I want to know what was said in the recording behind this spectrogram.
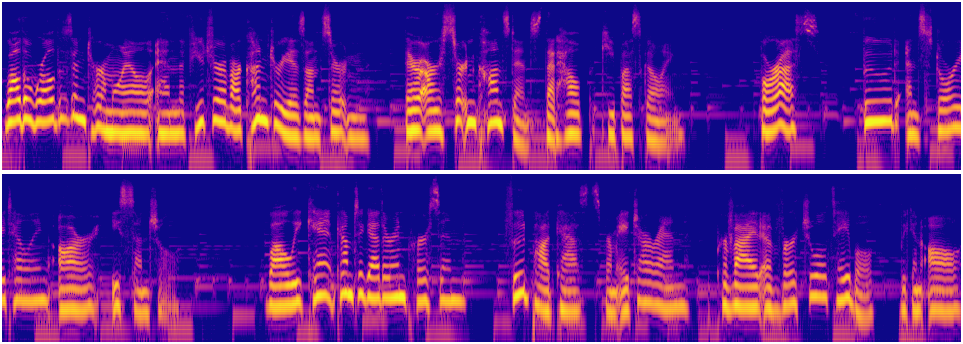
While the world is in turmoil and the future of our country is uncertain, there are certain constants that help keep us going. For us, food and storytelling are essential. While we can't come together in person, food podcasts from HRN provide a virtual table we can all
